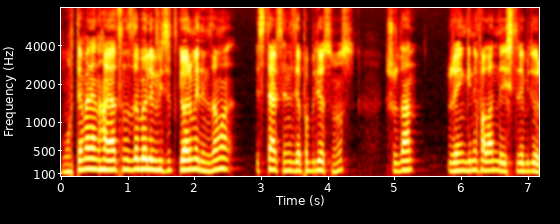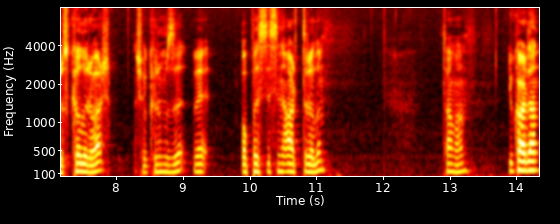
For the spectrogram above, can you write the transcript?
Muhtemelen hayatınızda böyle widget görmediniz ama isterseniz yapabiliyorsunuz. Şuradan rengini falan değiştirebiliyoruz. Color var. Şu kırmızı ve opasitesini arttıralım. Tamam. Yukarıdan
